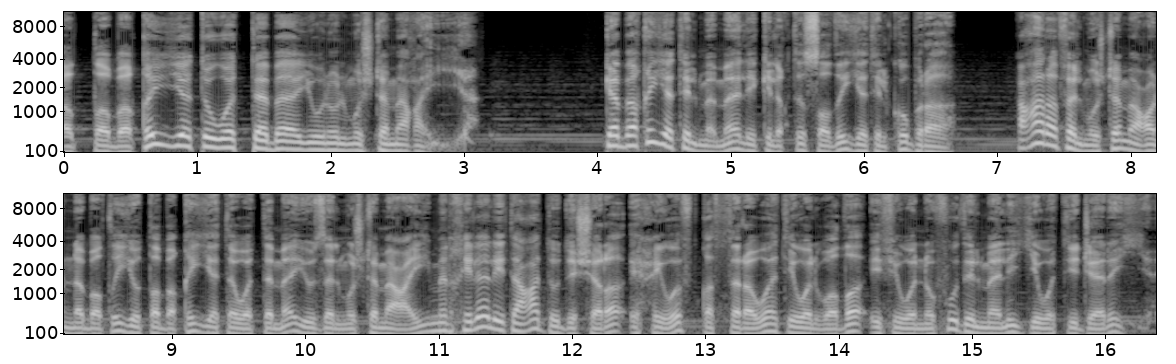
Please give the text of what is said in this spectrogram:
الطبقية والتباين المجتمعي كبقية الممالك الاقتصادية الكبرى عرف المجتمع النبطي الطبقية والتمايز المجتمعي من خلال تعدد الشرائح وفق الثروات والوظائف والنفوذ المالي والتجاري.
